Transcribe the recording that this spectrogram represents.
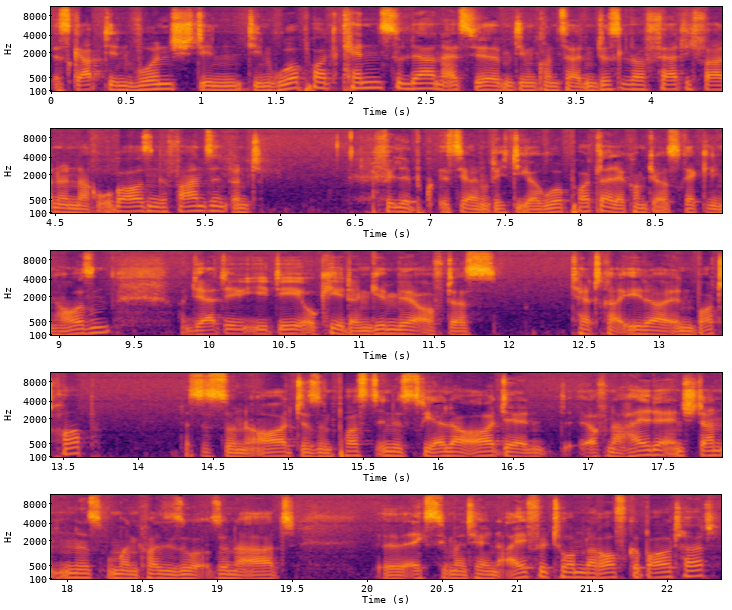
Es gab den Wunsch, den, den Ruhrpott kennenzulernen, als wir mit dem Konzert in Düsseldorf fertig waren und nach Oberhausen gefahren sind und Philipp ist ja ein richtiger Ruhrpottler, der kommt ja aus Recklinghausen und der hatte die Idee, okay, dann gehen wir auf das Tetraeder in Bottrop. Das ist so ein Ort, so ein postindustrieller Ort, der auf einer Halde entstanden ist, wo man quasi so, so eine Art äh, experimentellen Eiffelturm darauf gebaut hat.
